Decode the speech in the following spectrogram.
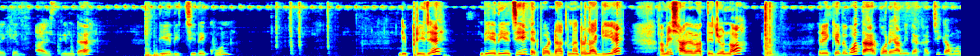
রেখে আইসক্রিমটা দিয়ে দিচ্ছি, দেখুন। ডিপ ফ্রিজে দিয়ে দিয়েছি, এরপর ঢাকনাটা লাগিয়ে আমি সারা রাতের জন্য রেখে দেবো, তারপরে আমি দেখাচ্ছি কেমন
